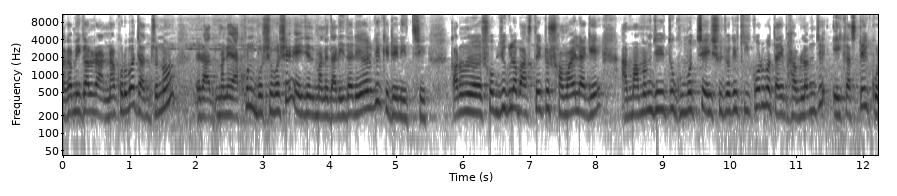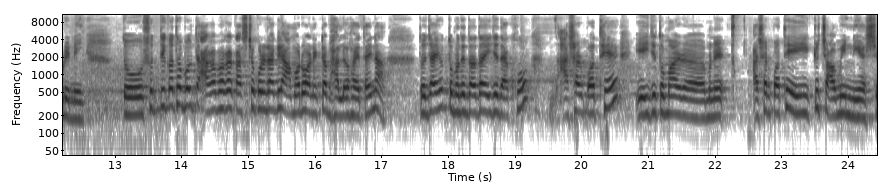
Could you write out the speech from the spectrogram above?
আগামীকাল রান্না করব, যার জন্য রাত মানে এখন বসে বসে এই যে মানে দাঁড়িয়ে দাঁড়িয়ে আর কি কেটে নিচ্ছি। কারণ সবজিগুলো বাঁচতে একটু সময় লাগে, আর মামাম যেহেতু ঘুমোচ্ছে এই সুযোগে কি করব, তাই ভাবলাম যে এই কাজটাই করে নেই। তো সত্যি কথা বলতে আগা ভাগা কাজটা করে রাখলে আমারও অনেকটা ভালো হয়, তাই না? তো যাই হোক, তোমাদের দাদা এই যে দেখো, আসার পথে এই যে তোমার মানে আসার পথে এই একটু চাউমিন নিয়ে আসছে,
